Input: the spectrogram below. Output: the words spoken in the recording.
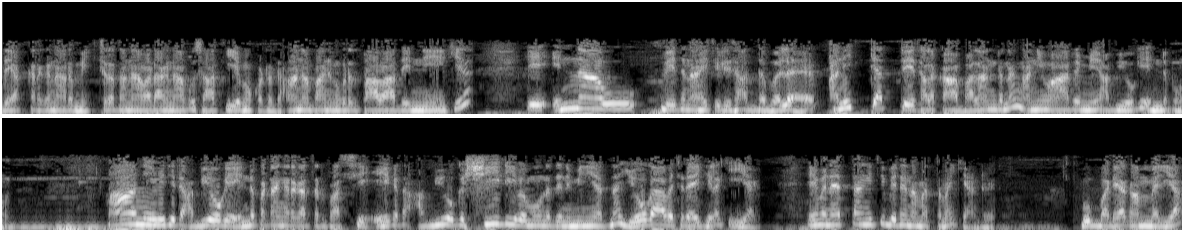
දෙයක් කරගෙන අර මෙච්චර තන වඩාගෙන ආපු සතිය මොකටද ආනාපානෙ මොකටද පාවා දෙන්නේ කියලා ඒ එන්නා වූ වේදනා හිතවිලි සද්ද වල අනිත්‍යත්වයේ සලකා බලන්න නම් අනිවාර්යයෙන් මේ අභියෝගෙ එන්න ඕනේ. ආන්නේ විදිහට අභියෝගෙ එන්න පටන් අරගත්තට පස්සේ ඒකට අභියෝගශීලීව මුණ දෙන මිනිහත් නම් යෝගාවචරයයි කියලා කියයි. එහෙම නැත්නම් ඉති වෙන නමක් තමයි කියන්නේ. බුබ්බඩයා කම්මැලියා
